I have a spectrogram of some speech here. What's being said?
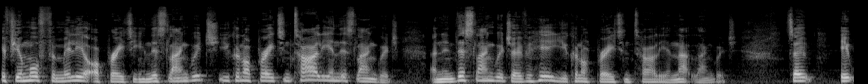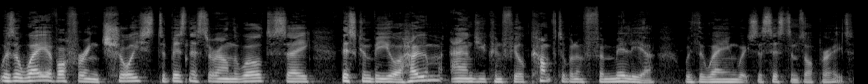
If you're more familiar operating in this language, you can operate entirely in this language. And in this language over here, you can operate entirely in that language. So it was a way of offering choice to business around the world to say this can be your home and you can feel comfortable and familiar with the way in which the systems operate.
